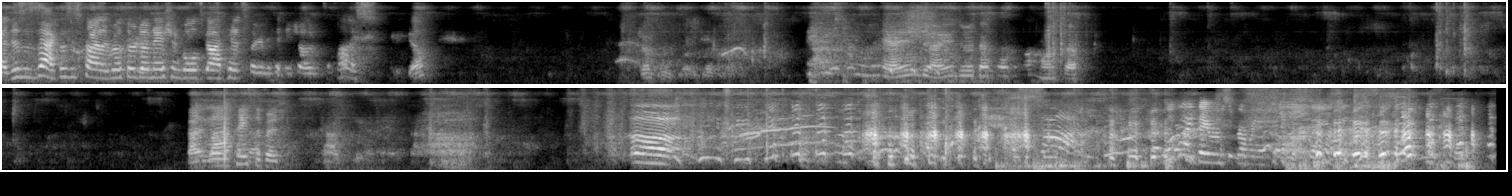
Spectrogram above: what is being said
Alright, this is Zach. This is Tyler. Both their donation goals got hits. They're gonna be hitting each other with some ice. Here you go. Yeah, I didn't do, I didn't do it that far from my so. Got a little taste of fish. Looked like they were scrubbing each other's faces.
